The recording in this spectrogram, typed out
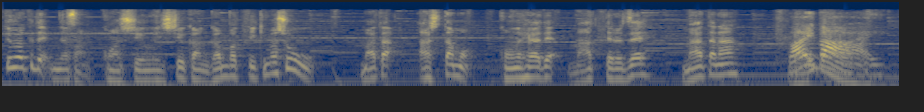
というわけで皆さん今週も1週間頑張っていきましょう。また明日もこの部屋で待ってるぜ。またな。バイバイ。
